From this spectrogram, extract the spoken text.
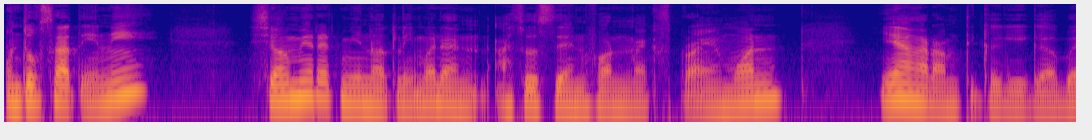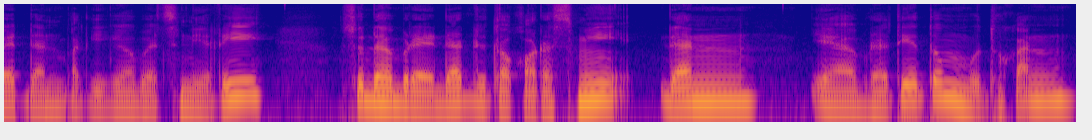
Untuk saat ini, Xiaomi Redmi Note 5 dan Asus Zenfone Max Pro M1 yang RAM 3GB dan 4GB sendiri sudah beredar di toko resmi dan ya berarti itu membutuhkan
